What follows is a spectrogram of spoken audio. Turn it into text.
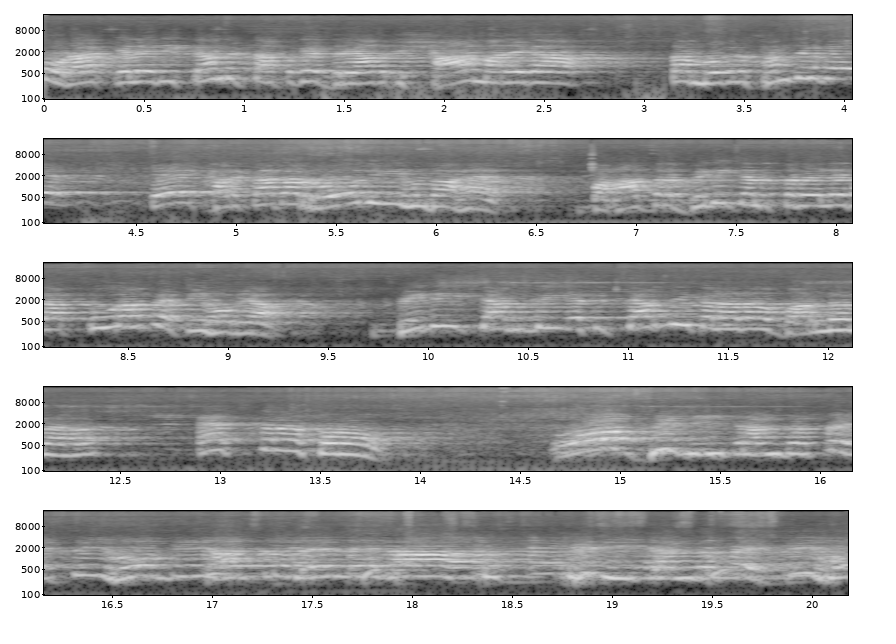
ਘੋੜਾ ਕਿਲੇ ਦੀ ਕੰਧ ਟੱਪ ਕੇ ਦਰਿਆ ਵਿੱਚ ਛਾਲ ਮਾਰੇਗਾ, ਤਾਂ ਮੁਗਲ ਸਮਝਣਗੇ, ਇਹ ਖੜਕਾ ਤਾਂ ਰੋਜ਼ ਹੀ ਹੁੰਦਾ ਹੈ। ਬਹਾਦਰ ਬਿਧੀ ਚੰਦ ਤਵੇਲੇ ਦਾ ਪੂਰਾ ਭੇਤੀ ਹੋ ਗਿਆ। ਬਿਧੀ ਚੰਦ ਦੀ ਇਸ ਚੜ੍ਹਦੀ ਕਲਾ ਦਾ ਵਰਣਨ ਇਸ ਤਰ੍ਹਾਂ ਸੁਣੋ। ਉਹ ਬਿਧੀ ਚੰਦ ਭੇਤੀ ਹੋ ਗਈ ਹੱਥ ਵੇਲੇ ਦਾ। ਬਿਧੀ ਚੰਦ ਭੇਤੀ ਹੋ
